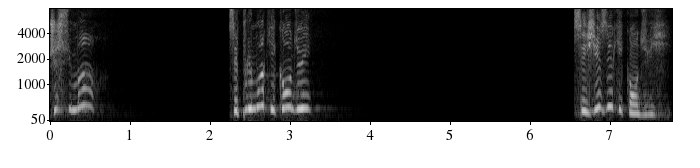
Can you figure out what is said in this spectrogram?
je suis mort. C'est plus moi qui conduis. C'est Jésus qui conduit.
